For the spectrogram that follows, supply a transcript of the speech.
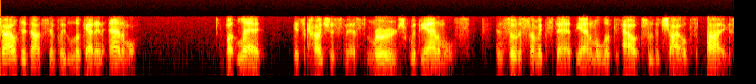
child did not simply look at an animal, but let its consciousness merge with the animals and so to some extent the animal looked out through the child's eyes.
